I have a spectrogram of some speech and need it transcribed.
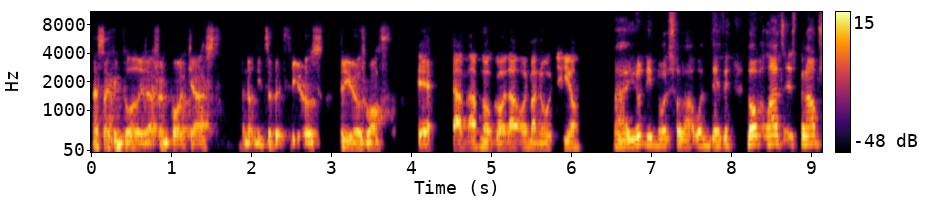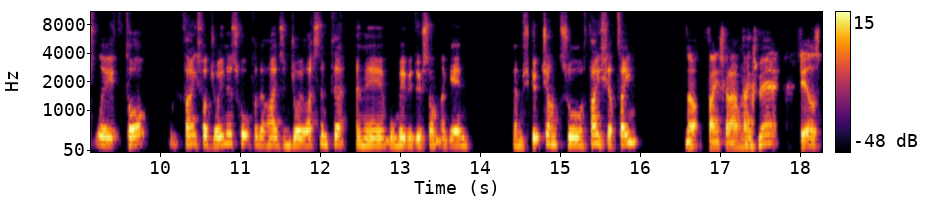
That's a completely different podcast. and it needs about three years. Three years worth. Yeah. I've, I've not got that on my notes here. Uh, you don't need notes for that one, Davey. No, but lads, it's been absolutely top. Thanks for joining us. Hopefully, the lads enjoy listening to it, and uh, we'll maybe do something again in future. So, thanks for your time. No, thanks for having thanks, me. Thanks, mate. Cheers.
